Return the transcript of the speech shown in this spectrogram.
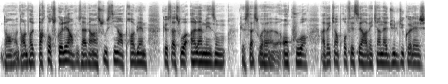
dans, dans votre parcours scolaire, vous avez un souci, un problème, que ça soit à la maison, que ça soit euh, en cours, avec un professeur, avec un adulte du collège,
